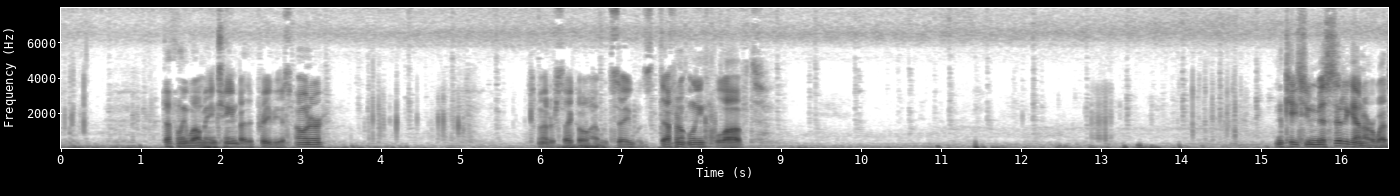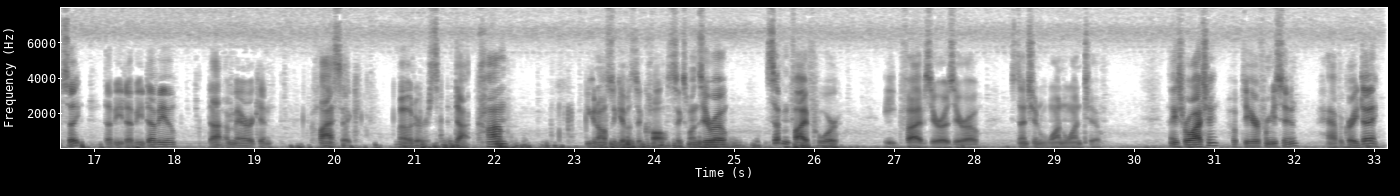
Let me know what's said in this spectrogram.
Definitely well maintained by the previous owner. This motorcycle, I would say, was definitely loved. In case you missed it, again, our website, www.americanclassicmotors.com. You can also give us a call, 610 754 8500 extension 112. Thanks for watching. Hope to hear from you soon. Have a great day.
